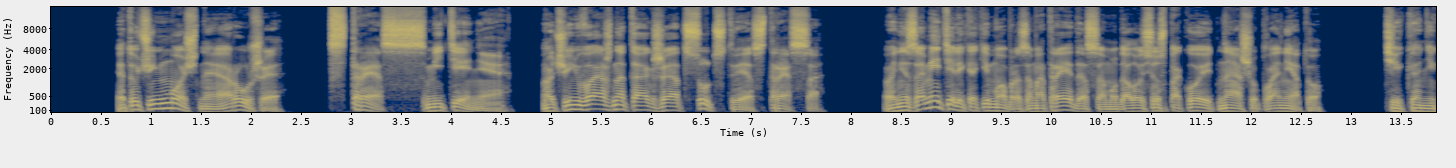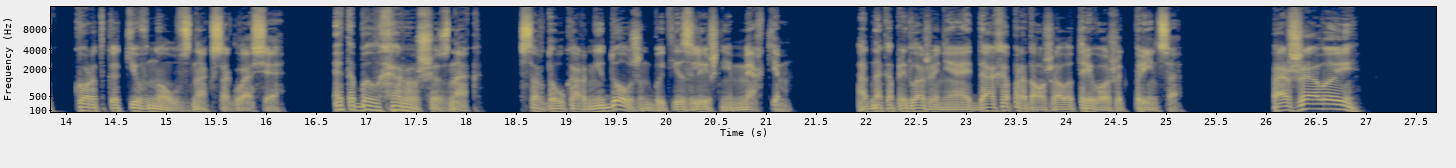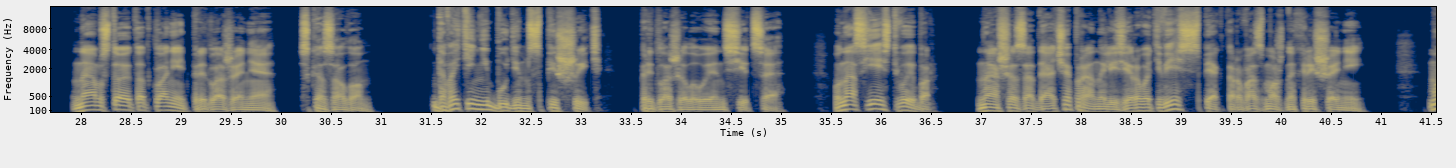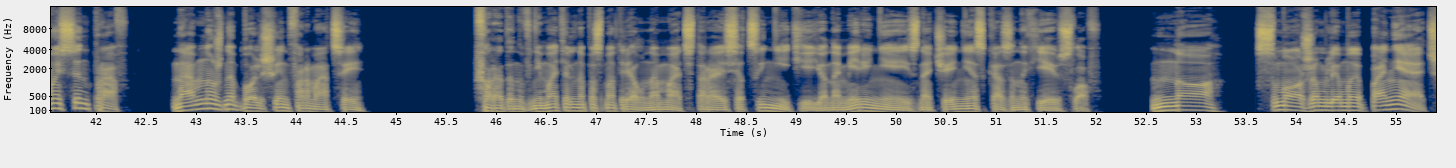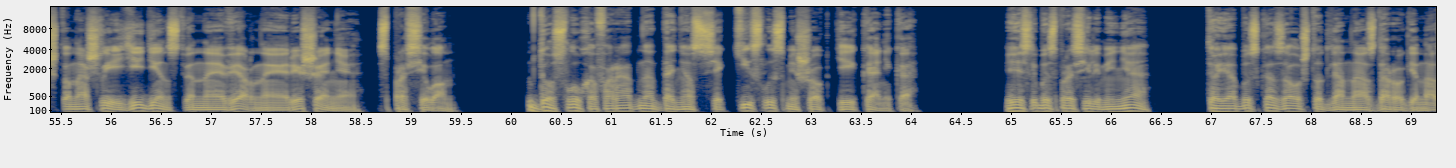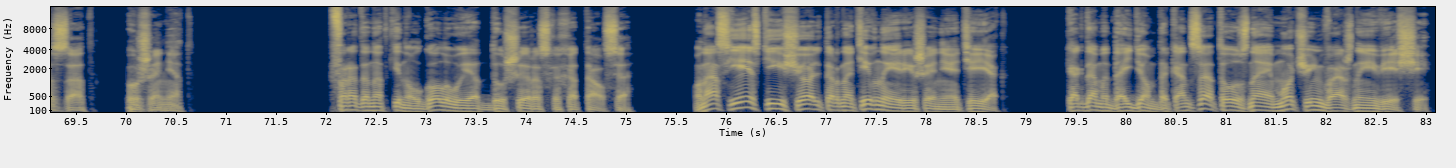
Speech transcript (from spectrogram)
Это очень мощное оружие. Стресс, смятение. Очень важно также отсутствие стресса. Вы не заметили, каким образом Атрейдосам удалось успокоить нашу планету?» Тиканик коротко кивнул в знак согласия. Это был хороший знак. Сардаукар не должен быть излишне мягким. Однако предложение Айдаха продолжало тревожить принца. «Пожалуй, нам стоит отклонить предложение», — сказал он. «Давайте не будем спешить», — предложила Уэнсиция. «У нас есть выбор. Наша задача — проанализировать весь спектр возможных решений. Мой сын прав. Нам нужно больше информации». Фарадон внимательно посмотрел на мать, стараясь оценить ее намерения и значение сказанных ею слов. «Но сможем ли мы понять, что нашли единственное верное решение?» — спросил он. До слуха Фарадна донесся кислый смешок Тиеканика. «Если бы спросили меня, то я бы сказал, что для нас дороги назад уже нет». Фарадон откинул голову и от души расхохотался. У нас есть еще альтернативные решения, Тиек. Когда мы дойдем до конца, то узнаем очень важные вещи.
